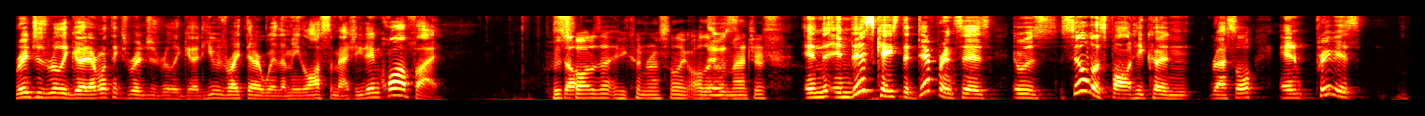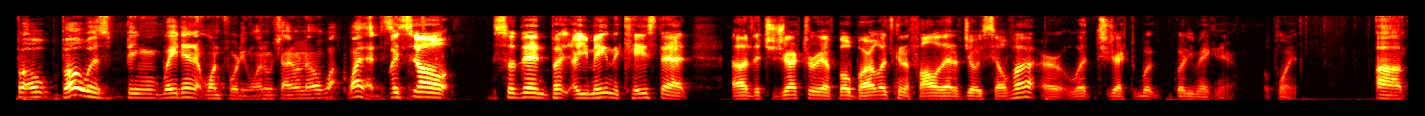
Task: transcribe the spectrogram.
Ridge is really good. Everyone thinks Ridge is really good. He was right there with him. He lost the match. He didn't qualify. Whose So- fault is that? He couldn't wrestle like all the It other was- matches. In in this case, the difference is it was Silva's fault he couldn't wrestle, and previous Beau Beau was being weighed in at 141, which I don't know why, why that decision. Wait, so, so then, but are you making the case that uh, the trajectory of Beau Bartlett's going to follow that of Joey Silva, or what trajectory? What What are you making here? What point? Um,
